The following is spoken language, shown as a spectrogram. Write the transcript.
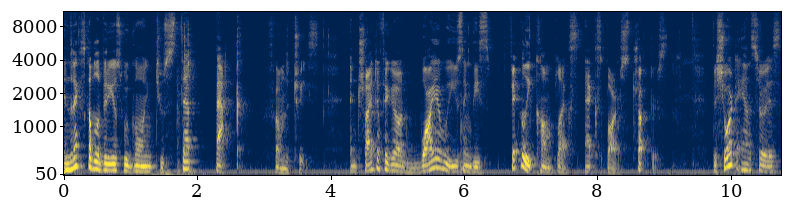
In the next couple of videos, we're going to step back from the trees and try to figure out why are we using these fairly complex X-bar structures. The short answer is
